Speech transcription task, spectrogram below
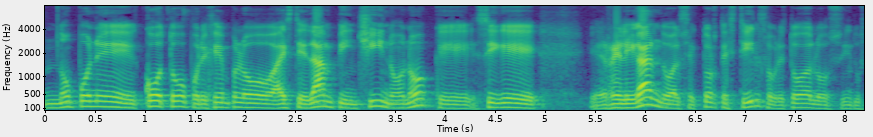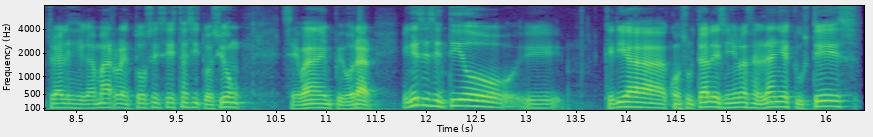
no pone coto, por ejemplo, a este dumping chino, ¿no? Que sigue eh, relegando al sector textil, sobre todo a los industriales de Gamarra, entonces esta situación se va a empeorar. En ese sentido, eh, Quería consultarle, señora Saldaña, que ustedes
